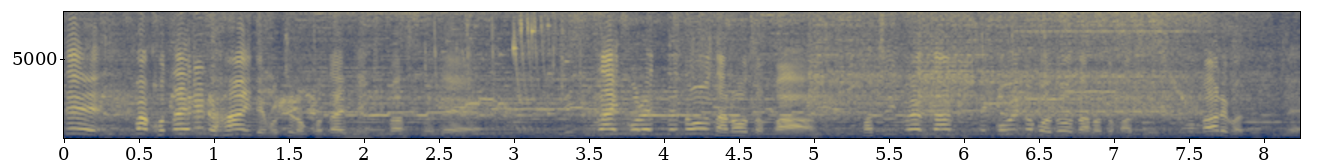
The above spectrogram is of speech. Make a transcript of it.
で、まあ、答えれる範囲でもちろん答えていきますので実際これってどうなのとかパチンコ屋さんってこういうとこどうなのとかっていう質問があればですね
